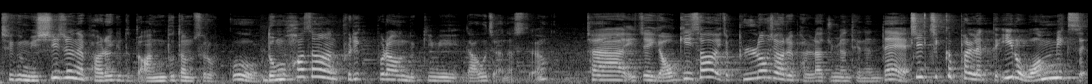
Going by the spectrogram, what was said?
지금 이 시즌에 바르기도 안 부담스럽고 너무 화사한 brick brown 느낌이 나오지 않았어요? 자 이제 여기서 이제 blusher를 발라주면 되는데 시치크 팔레트 1호 원믹스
